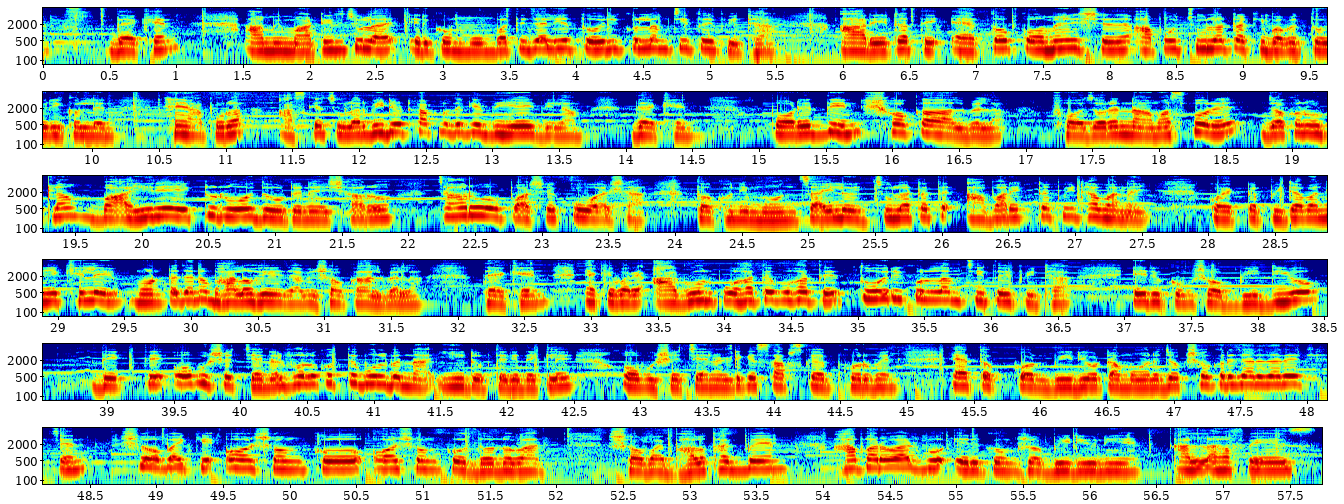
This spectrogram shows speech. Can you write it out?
দেখেন, আমি মাটির চুলায় এরকম মোমবাতি জ্বালিয়ে তৈরি করলাম চিতই পিঠা। আর এটাতে এত কমে সে আপু চুলাটা কীভাবে তৈরি করলেন? হ্যাঁ আপুরা, আজকে চুলার ভিডিওটা আপনাদেরকে দিয়েই দিলাম। দেখেন, পরের দিন সকালবেলা ফজরের নামাজ পড়ে যখন উঠলাম, বাহিরে একটু রোদ উঠে নেই, সারো চারো পাশে কুয়াশা। তখনই মন চাইলো ওই চুলাটাতে আবার একটা পিঠা বানাই। কয়েকটা পিঠা বানিয়ে খেলে মনটা যেন ভালো হয়ে যাবে সকালবেলা। দেখেন, একেবারে আগুন পোহাতে পোহাতে তৈরি করলাম চিতই পিঠা। এরকম সব ভিডিও দেখতে অবশ্যই চ্যানেল ফলো করতে বলবেন না। ইউটিউব থেকে দেখলে অবশ্যই চ্যানেলটিকে সাবস্ক্রাইব করবেন। এতক্ষণ ভিডিওটা মনোযোগ সহকারে যারা যারা রেখেছেন সবাইকে অসংখ্য অসংখ্য ধন্যবাদ। সবাই ভালো থাকবেন। আবারও আসব এরকম সব ভিডিও নিয়ে। আল্লাহ হাফেজ।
